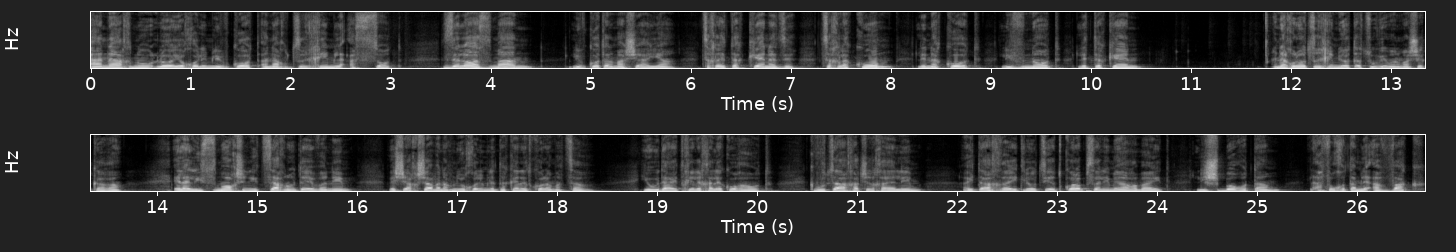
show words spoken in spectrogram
אנחנו לא יכולים לבכות, אנחנו צריכים לעשות. זה לא הזמן לבכות על מה שהיה. צריך לתקן את זה. צריך לקום, לנקות, לבנות, לתקן. אנחנו לא צריכים להיות עצובים על מה שקרה, אלא לשמוח שניצחנו את היוונים, ושעכשיו אנחנו יכולים לתקן את כל המצב. יהודה התחיל לחלק הוראות. קבוצה אחת של חיילים הייתה אחראית להוציא את כל הפסלים מהר הבית, לשבור אותם, להפוך אותם לאבק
